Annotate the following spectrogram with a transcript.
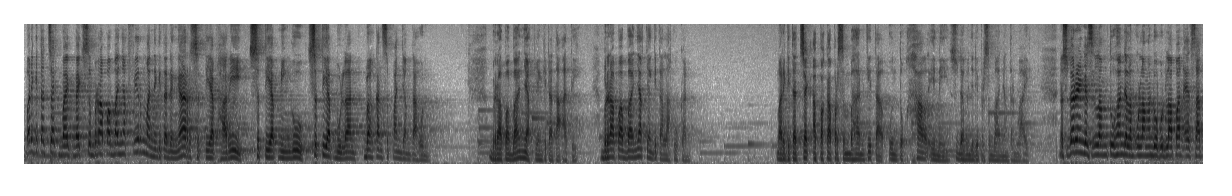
Mari kita cek baik-baik seberapa banyak firman yang kita dengar setiap hari, setiap minggu, setiap bulan, bahkan sepanjang tahun. Berapa banyak yang kita taati? Berapa banyak yang kita lakukan? Mari kita cek apakah persembahan kita untuk hal ini sudah menjadi persembahan yang terbaik. Nah saudara yang dalam Tuhan dalam ulangan 28 ayat 1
